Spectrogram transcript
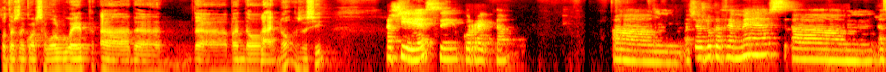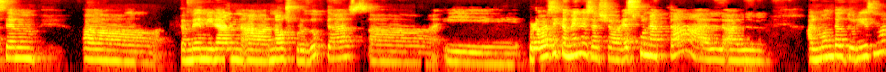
o des de qualsevol web uh, de, de banda online, no? És així? Així és, sí, correcte. Um, això és el que fem més. Um, estem uh, també mirant uh, nous productes, uh, i... però bàsicament és això, és connectar el, el, el món del turisme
